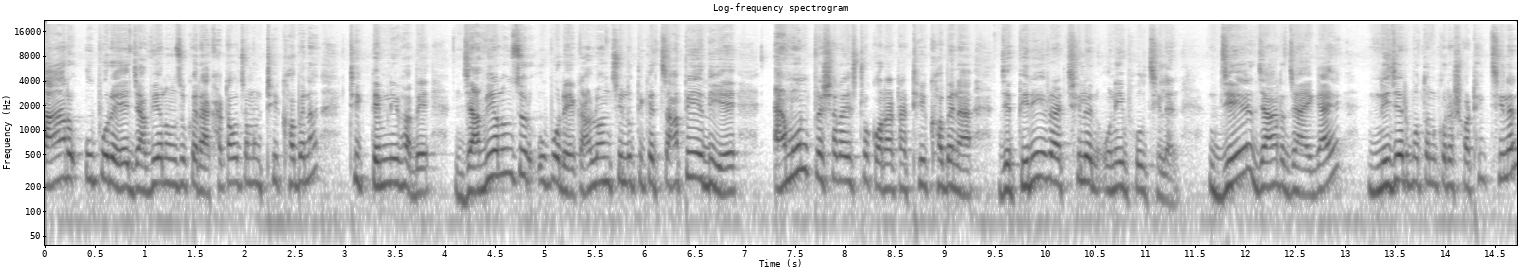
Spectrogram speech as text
তার উপরে জাভি আলোনজোকে রাখাটাও যেমন ঠিক হবে না, ঠিক তেমনিভাবে জাভি আলোনজোর উপরে কার্লো আনচিলত্তিকে চাপিয়ে দিয়ে এমন প্রেশারাইজড করাটা ঠিক হবে না যে তিনি রাইট ছিলেন উনি ভুল ছিলেন। যে যার জায়গায় নিজের মতন করে সঠিক ছিলেন,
